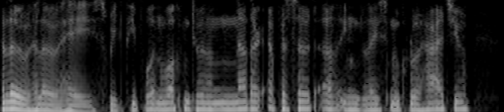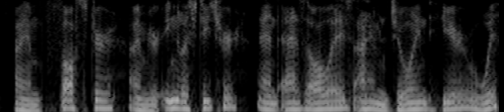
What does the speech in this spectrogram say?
Hello, hello, hey, sweet people, and welcome to another episode of Inglês no Rádio. I am Foster, I'm your English teacher, and as always, I am joined here with.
